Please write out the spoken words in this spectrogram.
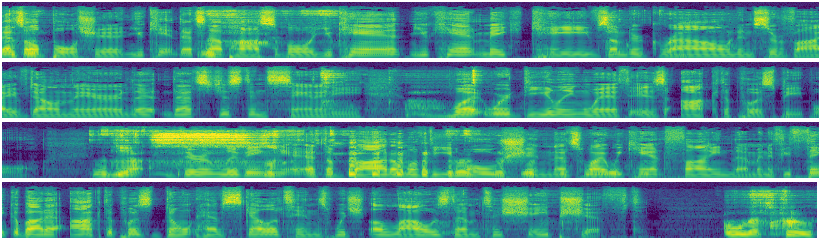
That's all bullshit. You can't. That's not possible. You can't. You can't make caves underground and survive down there. That that's just insanity. What we're dealing with is octopus people. Yes. They're living at the bottom of the ocean. That's why we can't find them. And if you think about it, octopus don't have skeletons, which allows them to shapeshift. Oh, that's true.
